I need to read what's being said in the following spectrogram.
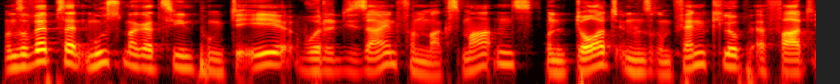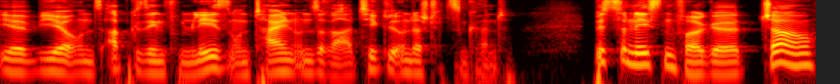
Unsere Website moosmagazin.de wurde designt von Max Martens und dort in unserem Fanclub erfahrt ihr, wie ihr uns abgesehen vom Lesen und Teilen unserer Artikel unterstützen könnt. Bis zur nächsten Folge. Ciao.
